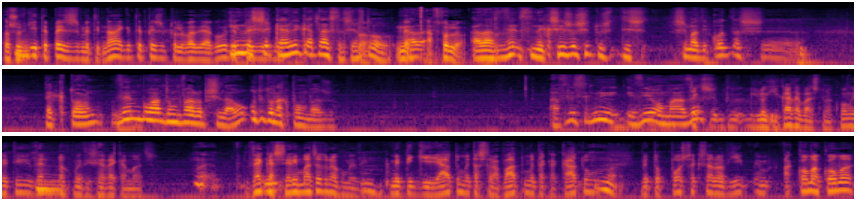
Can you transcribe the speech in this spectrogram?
θα σου Mm. βγει είτε παίζεις με την ΑΕΚ είτε παίζεις με το Λεβαδιακό. Είτε είναι παίζεις σε με- καλή κατάσταση αυτό. Ναι, Αλλά- αυτό λέω. Αλλά δεν, στην εξίσωση τους, της σημαντικότητας ε, παικτών δεν μπορώ να τον βάλω ψηλά, ού- ούτε τον Ακπομ βάζω. Αυτή τη στιγμή οι δύο ομάδες... Και, λογικά δεν βάζεις τον ακόμα γιατί δεν τον έχουμε δει σε 10 μάτς. Ναι, 10 σερή μάτς δεν τον έχουμε δει. Με την κοιλιά του, με τα στραβά του, με τα κακά του, ναι. με το πώς θα ξαναβγεί. Ε, ακόμα, ακόμα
